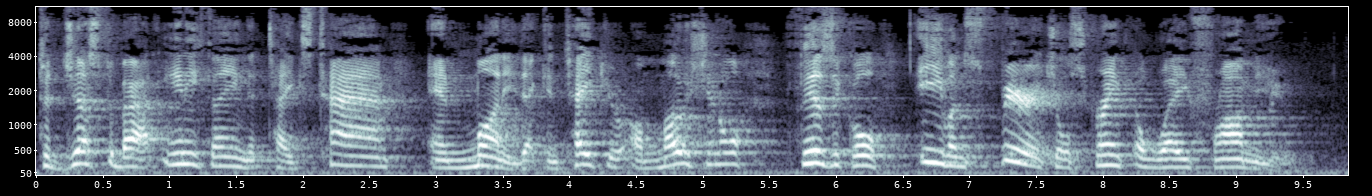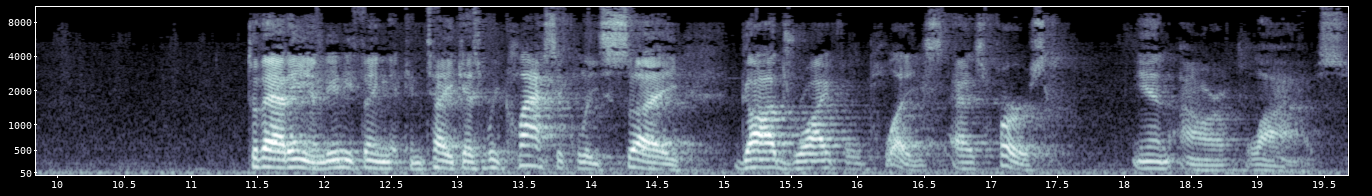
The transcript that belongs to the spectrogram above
to just about anything that takes time and money that can take your emotional, physical, even spiritual strength away from you. To that end, anything that can take, as we classically say, God's rightful place as first in our lives.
